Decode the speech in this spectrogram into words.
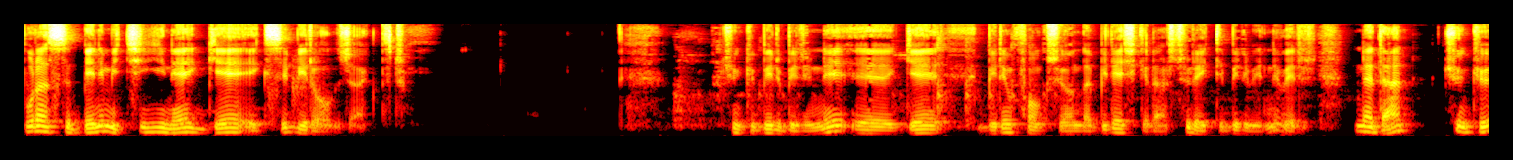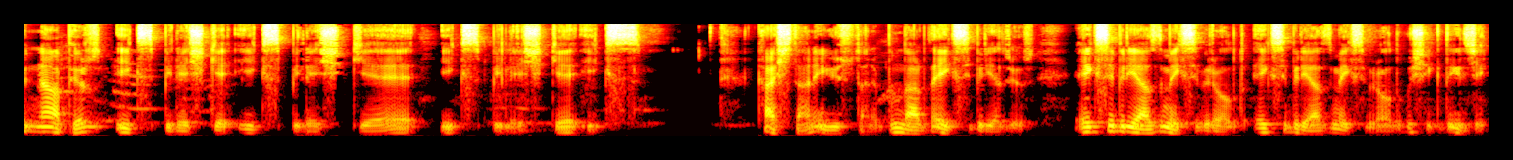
Burası benim için yine g eksi 1 olacaktır. Çünkü birbirini e, g birim fonksiyonda bileşkeler sürekli birbirini verir. Neden? Çünkü ne yapıyoruz? x bileşke, x bileşke, x bileşke, x. Kaç tane? 100 tane. Bunlar da eksi 1 yazıyoruz. Eksi 1 yazdım, eksi 1 oldu. Eksi 1 yazdım, eksi 1 oldu. Bu şekilde gidecek.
